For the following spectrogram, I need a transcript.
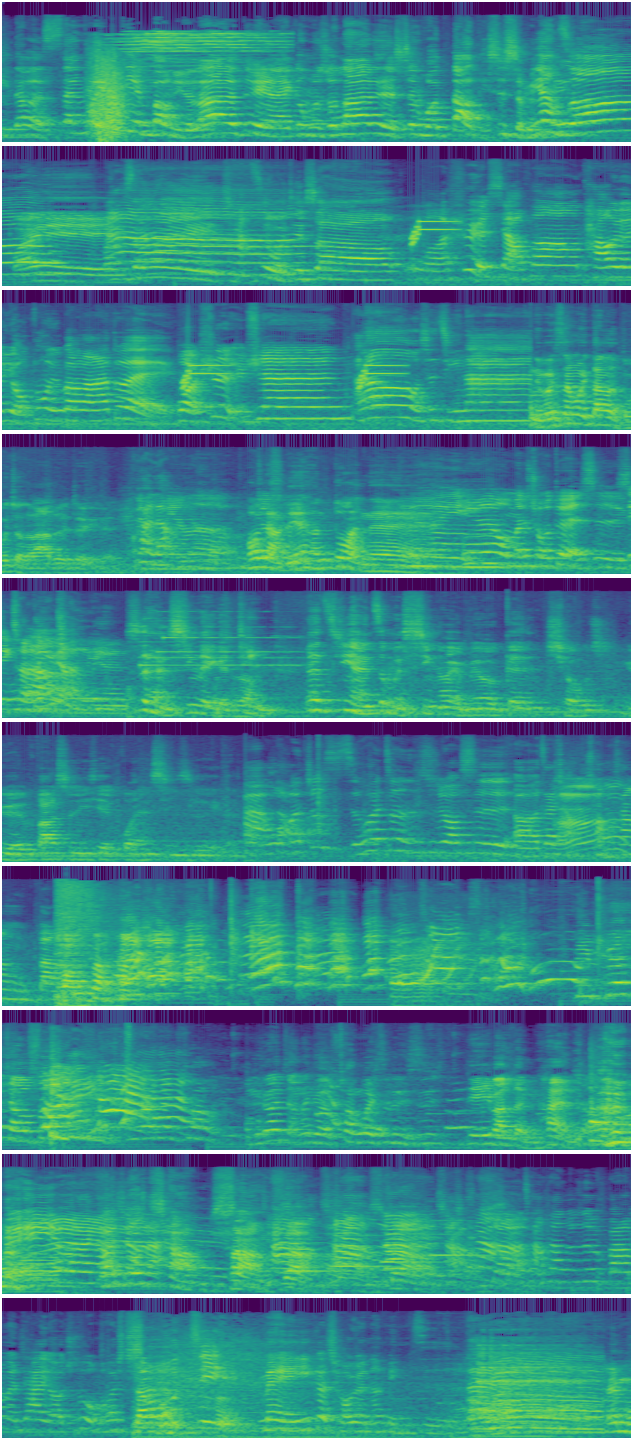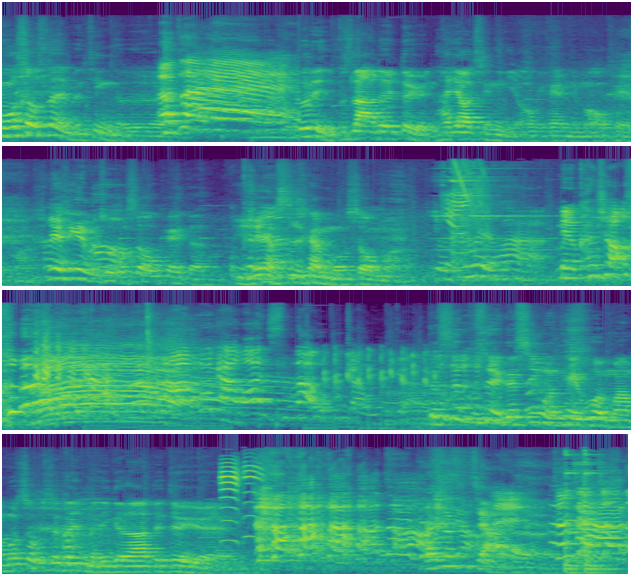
请到了三位电报女的啦啦队员来跟我们说啦啦队的生活到底是什么样子哦。欢迎欢迎三位，请自我介绍。我是小峰，桃园有风云豹啦啦队。我是雨轩，Hello，我是吉娜。你们三位当了多久的啦啦队队员？快两年了。哦，两年很短呢。嗯，因为我们球队也是成立两年，是很新的一个 team，那既然这么新，那有没有跟球员发生一些关系之类的？啊，我们就只会正式就是呃，在场场上帮。你不要讲说。我们刚才讲那个串位，是不是你是捏一把冷汗？没有啦，他说场上场上，场上，场上，场上就是帮他们加油，就是我们会熟记每一个球员的名字。对。哎，魔兽是在你们 team 的，对不对？啊，对，如果你不是啦啦队队员，他邀请你你，OK，你们 OK 吗？因为先跟你们说我是 OK 的。雨轩想试试看魔兽吗？有机会的话没有看上，可是不是有个新闻可以问吗？魔兽不是跟你们一个啦啦队队员？还是是假，的？真的是假的。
